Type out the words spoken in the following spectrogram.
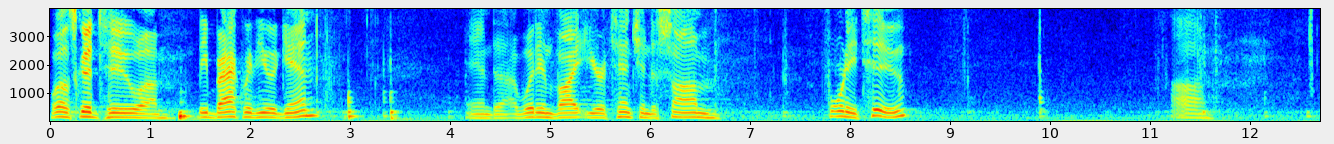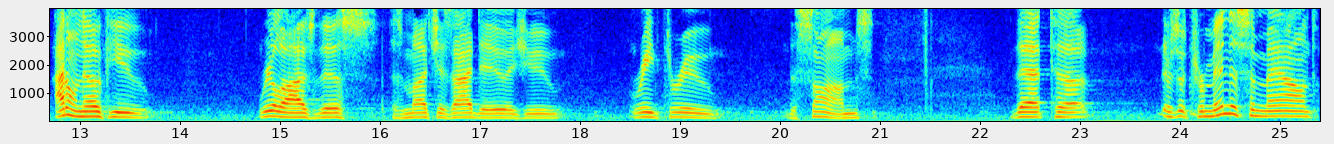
Well, it's good to um, be back with you again. And uh, I would invite your attention to Psalm 42. Uh, I don't know if you realize this as much as I do as you read through the Psalms, that uh, there's a tremendous amount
